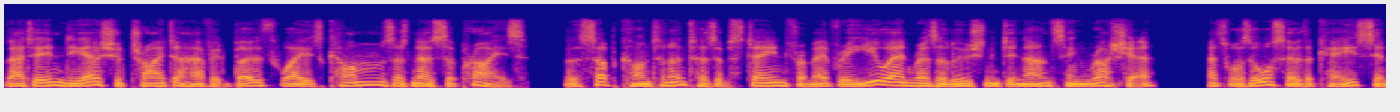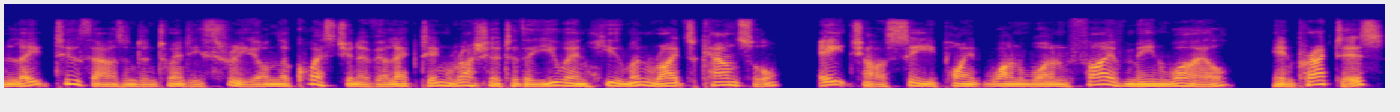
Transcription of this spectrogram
that India should try to have it both ways comes as no surprise. The subcontinent has abstained from every UN resolution denouncing Russia, as was also the case in late 2023 on the question of electing Russia to the UN Human Rights Council, HRC.115. Meanwhile, in practice,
